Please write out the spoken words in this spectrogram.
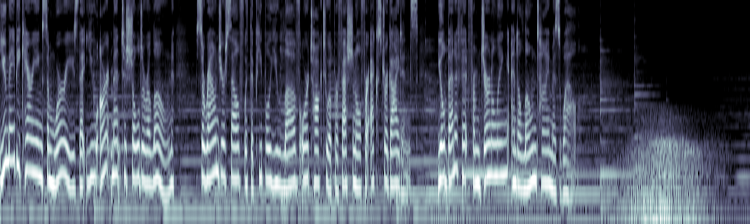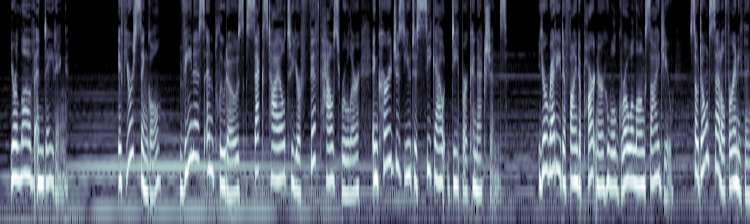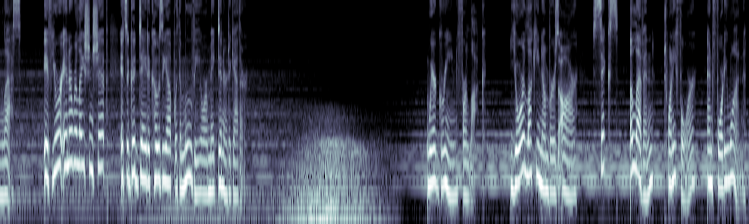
You may be carrying some worries that you aren't meant to shoulder alone. Surround yourself with the people you love or talk to a professional for extra guidance. You'll benefit from journaling and alone time as well. Your love and dating. If you're single, Venus and Pluto's sextile to your fifth house ruler encourages you to seek out deeper connections. You're ready to find a partner who will grow alongside you, so don't settle for anything less. If you're in a relationship, it's a good day to cozy up with a movie or make dinner together. Wear green for luck. Your lucky numbers are 6, 11, 24, and 41.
